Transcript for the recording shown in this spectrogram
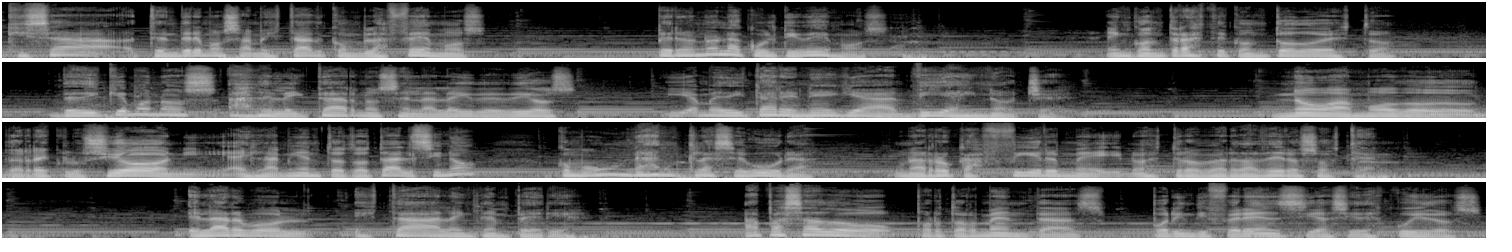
Quizá tendremos amistad con blasfemos, pero no la cultivemos. En contraste con todo esto, dediquémonos a deleitarnos en la ley de Dios y a meditar en ella día y noche no a modo de reclusión y aislamiento total, sino como un ancla segura, una roca firme y nuestro verdadero sostén. El árbol está a la intemperie. Ha pasado por tormentas, por indiferencias y descuidos.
